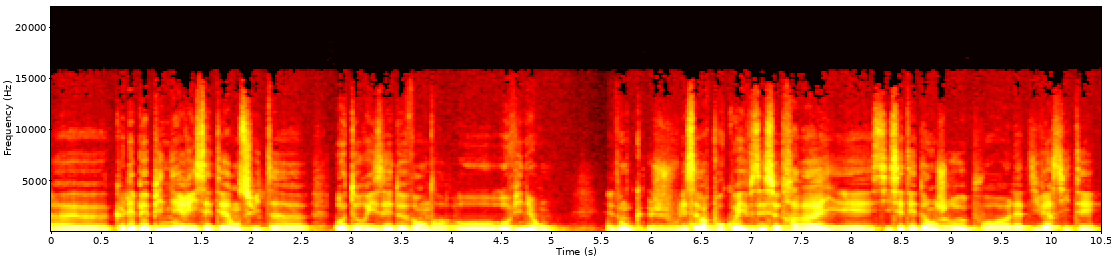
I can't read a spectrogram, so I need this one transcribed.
euh, que les pépiniéries s'étaient ensuite autorisées de vendre aux, vignerons. Et donc, je voulais savoir pourquoi ils faisaient ce travail et si c'était dangereux pour la diversité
